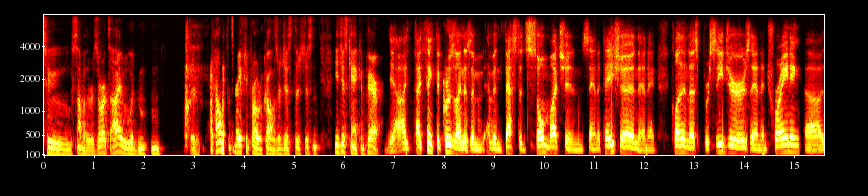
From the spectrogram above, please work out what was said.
to some of the resorts, I would m- the health and safety protocols are just there's just you just can't compare. Yeah, I, I think the cruise liners have, have invested so much in sanitation and in cleanliness procedures and in training uh,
